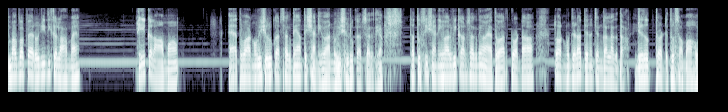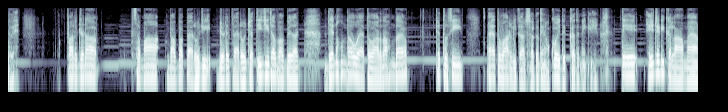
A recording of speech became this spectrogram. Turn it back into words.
ਬਾਬਾ ਭੈਰੋ ਜੀ ਦੀ ਕਲਾਮ ਹੈ। ਇਹ ਕਲਾਮ ਐਤਵਾਰ ਨੂੰ ਵੀ ਸ਼ੁਰੂ ਕਰ ਸਕਦੇ ਹਾਂ ਤੇ ਸ਼ਨੀਵਾਰ ਨੂੰ ਵੀ ਸ਼ੁਰੂ ਕਰ ਸਕਦੇ ਹਾਂ। ਤਾਂ ਤੁਸੀਂ ਸ਼ਨੀਵਾਰ ਵੀ ਕਰ ਸਕਦੇ ਹੋ, ਐਤਵਾਰ ਤੁਹਾਡਾ, ਤੁਹਾਨੂੰ ਜਿਹੜਾ ਦਿਨ ਚੰਗਾ ਲੱਗਦਾ, ਜਦੋਂ ਤੁਹਾਡੇ ਤੋਂ ਸਮਾਂ ਹੋਵੇ। ਪਰ ਜਿਹੜਾ ਸਮਾਂ ਬਾਬਾ ਭੈਰੋ ਜੀ, ਜਿਹੜੇ ਭੈਰੋ ਜਤੀ ਜੀ ਦਾ ਬਾਬੇ ਦਾ ਦਿਨ ਹੁੰਦਾ, ਉਹ ਐਤਵਾਰ ਦਾ ਹੁੰਦਾ ਹੈ ਤੇ ਤੁਸੀਂ ਐਤਵਾਰ ਵੀ ਕਰ ਸਕਦੇ ਹੋ, ਕੋਈ ਦਿੱਕਤ ਨਹੀਂ ਗੀ। ਤੇ ਇਹ ਜਿਹੜੀ ਕਲਾਮ ਹੈ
